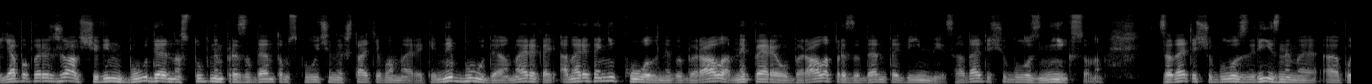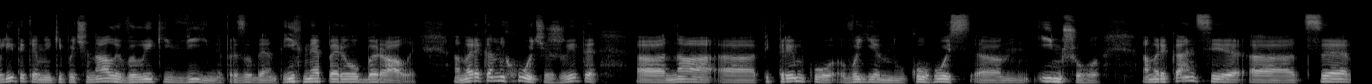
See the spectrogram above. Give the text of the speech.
Я попереджав, що він буде наступним президентом Сполучених Штатів Америки. Не буде Америка. Америка ніколи не вибирала, не переобирала президента війни. Згадайте, що було з Ніксоном. Згадайте, що було з різними е, політиками, які починали великі війни, президенти. Їх не переобирали. Америка не хоче жити на підтримку воєнну когось іншого. Американці це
